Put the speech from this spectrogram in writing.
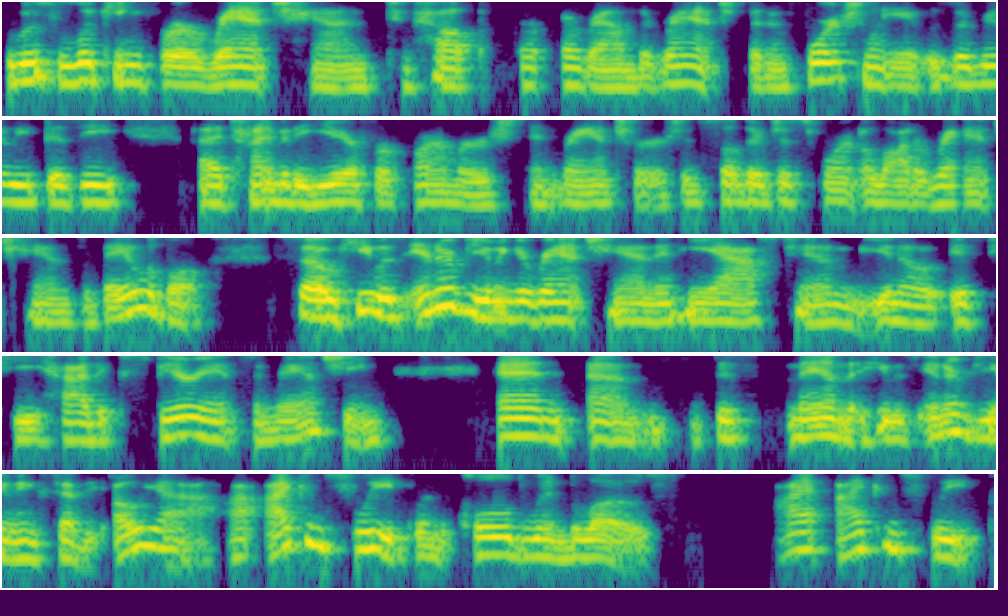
who was looking for a ranch hand to help around the ranch. But unfortunately, it was a really busy uh, time of the year for farmers and ranchers. And so there just weren't a lot of ranch hands available. So he was interviewing a ranch hand and he asked him, you know, if he had experience in ranching. And um, this man that he was interviewing said, Oh, yeah, I, I can sleep when the cold wind blows. I, I can sleep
